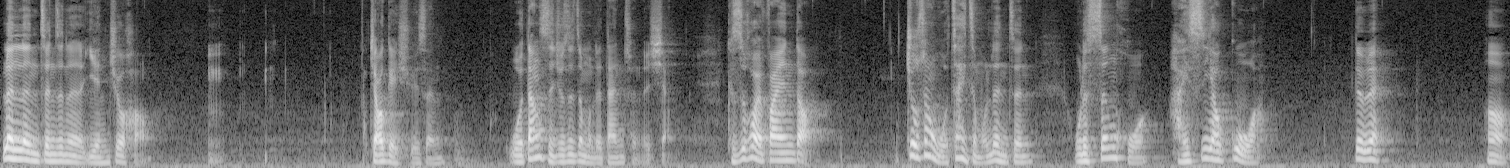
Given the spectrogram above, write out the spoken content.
认认真真的研究好，教给学生。我当时就是这么的单纯的想，可是后来发现到，就算我再怎么认真，我的生活。还是要过啊，对不对？哦，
